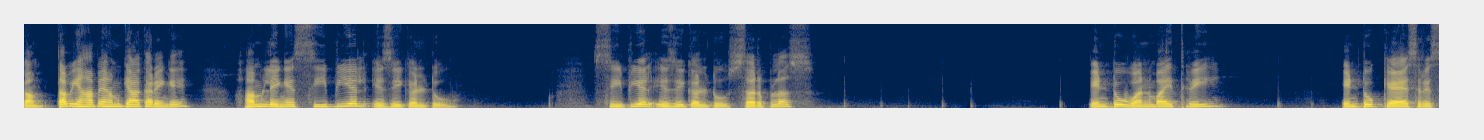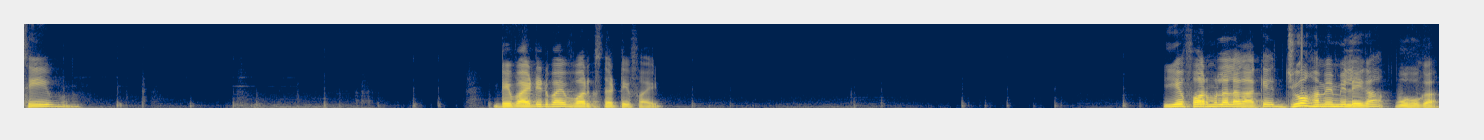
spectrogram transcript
कम। तब यहाँ पे हम क्या करेंगे? हम लेंगे C P L is equal to C P L is equal to surplus into one by three into cash receive divided by work certified ये फॉर्मूला लगा के जो हमें मिलेगा वो होगा।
